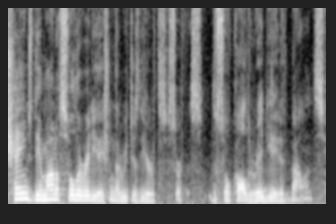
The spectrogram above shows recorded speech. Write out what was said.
change the amount of solar radiation that reaches the Earth's surface, the so-called radiative balance.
